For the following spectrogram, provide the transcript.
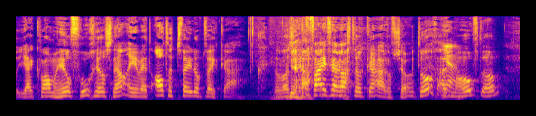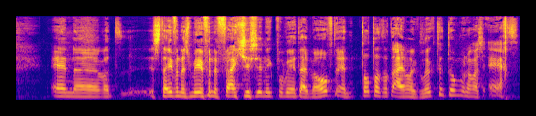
Jij kwam heel vroeg, heel snel en je werd altijd tweede op het WK. Dat was vijf jaar achter elkaar of zo, toch? Uit Ja. mijn hoofd dan. En eh, wat, Stefan is meer van de feitjes en ik probeer het uit mijn hoofd. En totdat het uiteindelijk lukte toen. Maar dat was echt...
